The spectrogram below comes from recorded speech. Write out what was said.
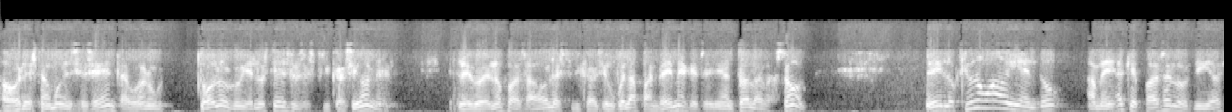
Ahora estamos en 60%. Bueno, todos los gobiernos tienen sus explicaciones. En el gobierno pasado la explicación fue la pandemia, que tenían toda la razón. Eh, lo que uno va viendo a medida que pasan los días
